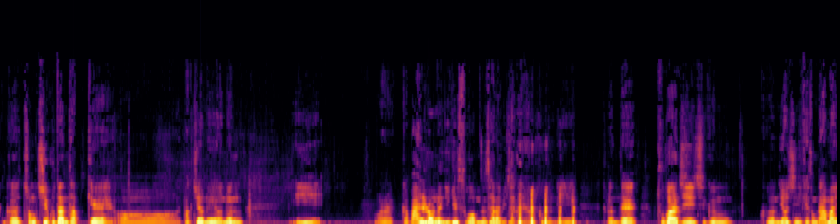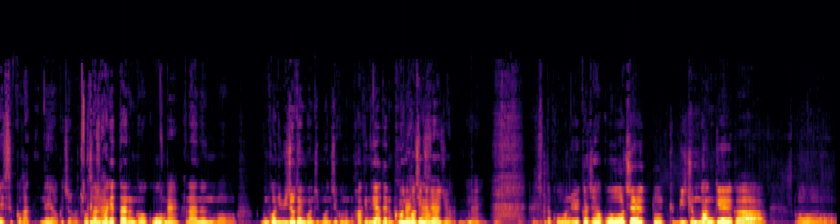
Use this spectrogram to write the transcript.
그러니까 정치 구단답게, 어, 박지원 의원은 이 뭐랄까 말로는 이길 수가 없는 사람이잖아요. 그분이. 그런데 두 가지 지금 그건 여진이 계속 남아 있을 것 같네요. 그죠? 조사를 그쵸. 하겠다는 거고 네. 하나는 뭐 문건이 위조된 건지 뭔지 그건 확인해야 되는 부분이 그건 확인을 해야죠. 네. 네. 알겠습니다. 그건 여기까지 하고 어제 또그 미중 관계가 어 어,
